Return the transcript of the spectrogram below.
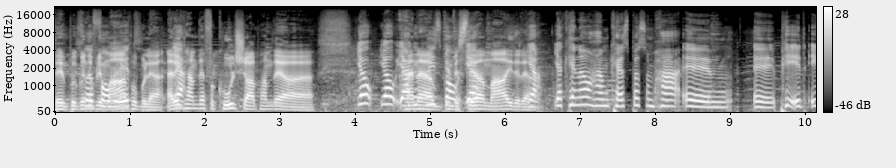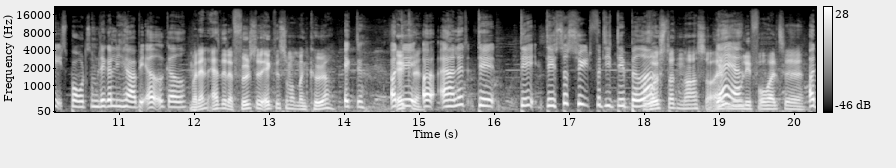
Det er begyndt at blive Formel meget 1. populært. Er det Ja. ikke ham der fra Cool Shop? Ham der, Jo, jo, jeg han er investeret meget i det der. Ja, jeg kender jo ham, Kasper, som har øh, øh, P1 e-sport, som ligger lige heroppe i Adelgade. Hvordan er det der? Føles det ægte, som om man kører? Ægte. Og, Ægte? Det, og ærligt, det, det, det er så sygt, fordi det er bedre. Ryster den også, og Ja, alt ja. muligt i forhold til... Og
